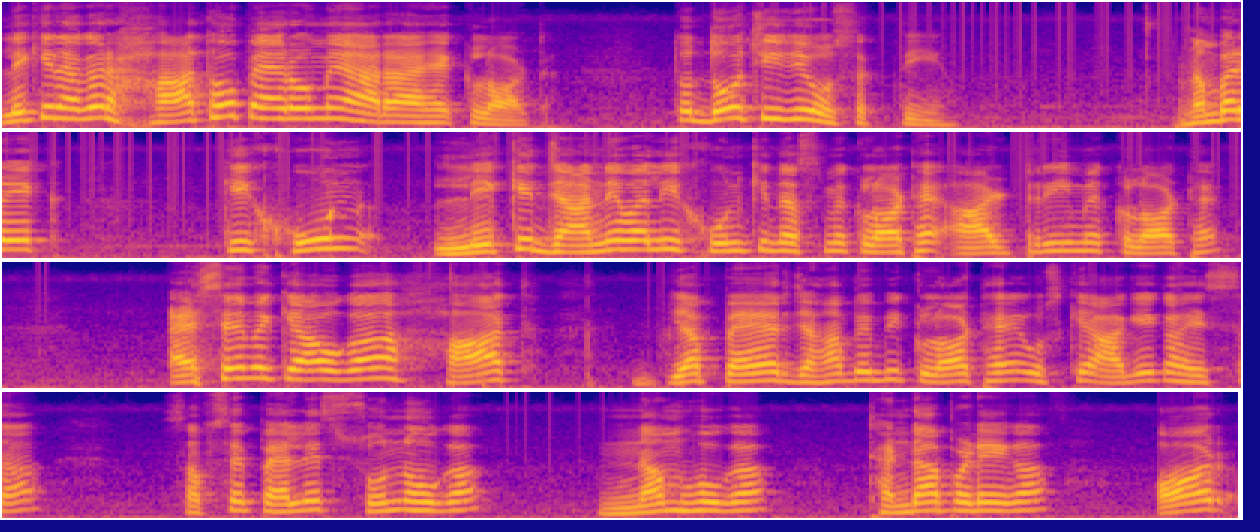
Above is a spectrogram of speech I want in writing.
लेकिन अगर हाथों, पैरों में आ रहा है क्लॉट तो दो चीज़ें हो सकती हैं। नंबर एक, कि खून लेके जाने वाली खून की नस में क्लॉट है आर्टरी में क्लॉट है। ऐसे में क्या होगा, हाथ या पैर जहाँ पे भी क्लॉट है, उसके आगे का हिस्सा सबसे पहले सुन होगा, नम होगा, ठंडा पड़ेगा और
